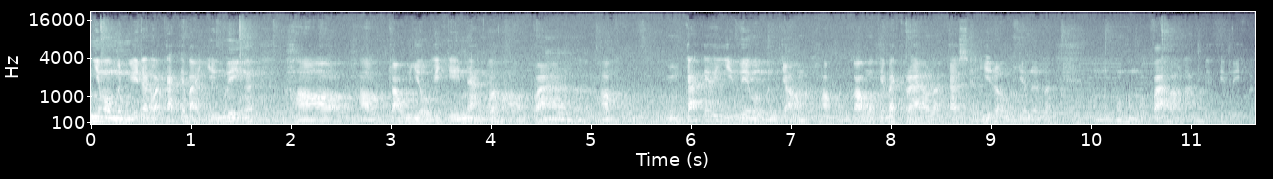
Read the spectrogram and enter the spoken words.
nhưng mà mình nghĩ rằng là các cái bạn diễn viên á họ họ trau dồi cái kỹ năng của họ và họ các cái diễn viên mà mình chọn họ cũng có một cái background là ca sĩ rồi cho nên là mình cũng không có quá lo lắng về cái việc đó.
